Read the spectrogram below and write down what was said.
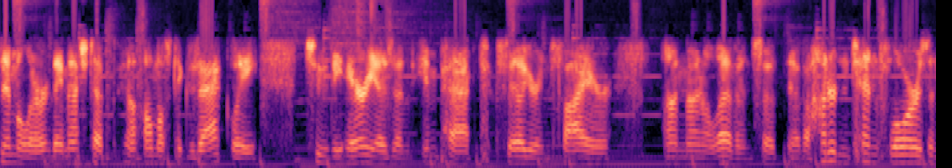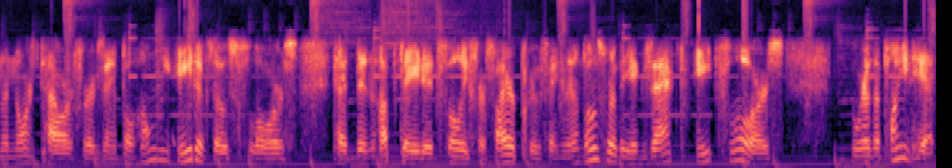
similar. They matched up uh, almost exactly to the areas of impact, failure, and fire on 9/11. So, they have 110 floors in the North Tower, for example, only eight of those floors had been updated fully for fireproofing. And those were the exact eight floors where the plane hit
